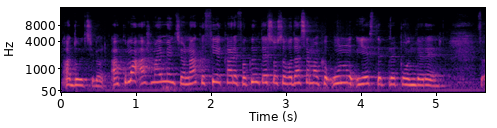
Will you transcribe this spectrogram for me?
adulților. Acum aș mai menționa că fiecare, făcând test, o să vă dați seama că unul este preponderent. Uh,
